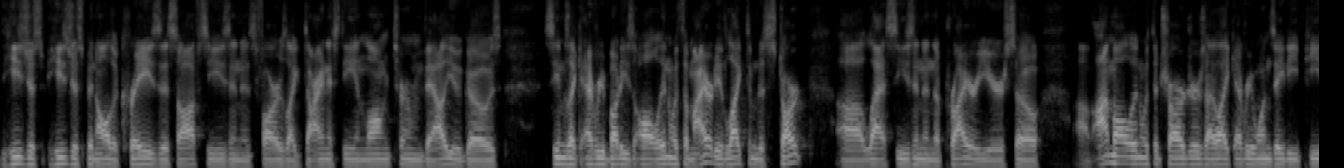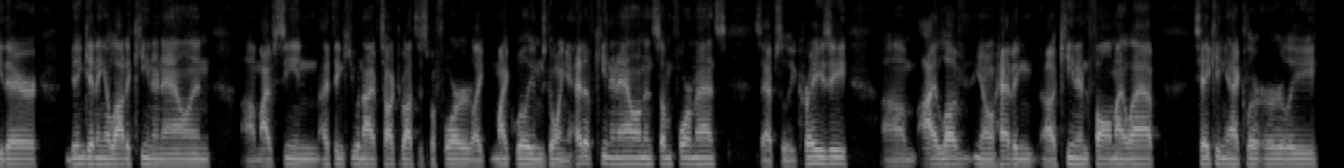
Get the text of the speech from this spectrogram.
he's just he's just been all the craze this offseason as far as like dynasty and long term value goes. Seems like everybody's all in with him. I already liked him to start uh, last season in the prior year. So um, I'm all in with the Chargers. I like everyone's ADP there. Been getting a lot of Keenan Allen. Um, I've seen, I think you and I have talked about this before, like Mike Williams going ahead of Keenan Allen in some formats. It's absolutely crazy. Um, I love, you know, having uh, Keenan fall in my lap, taking Ekeler early,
